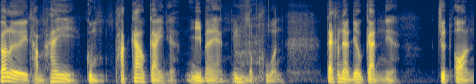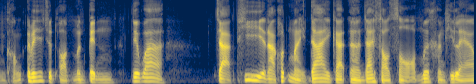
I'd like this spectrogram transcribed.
ก็เลยทำให้กลุ่มพรรคก้าวไกลเนี่ยมีแบรนด์อยู่พอสมควร แต่ขณะเดียวกันเนี่ยจุดอ่อนของเอ้ยไม่ใช่จุดอ่อนมันเป็นเรียกว่าจากที่อนาคตใหม่ได้การเอ่อได้สสเมื่อครั้งที่แล้ว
